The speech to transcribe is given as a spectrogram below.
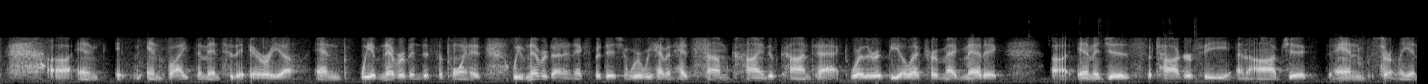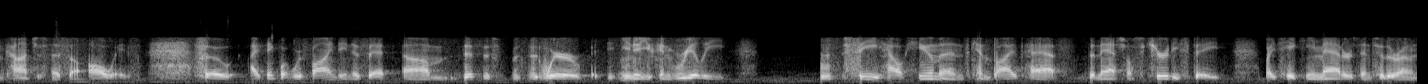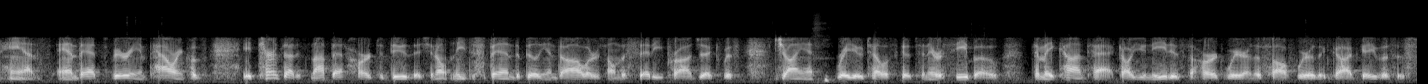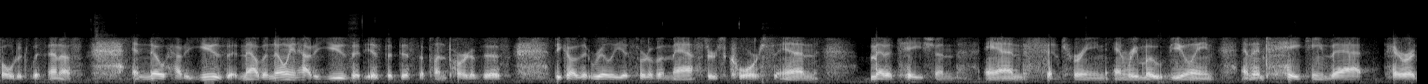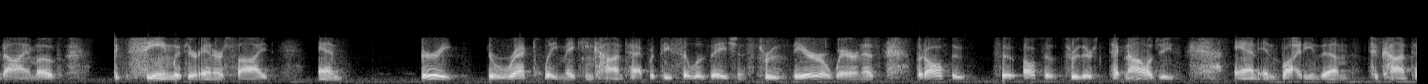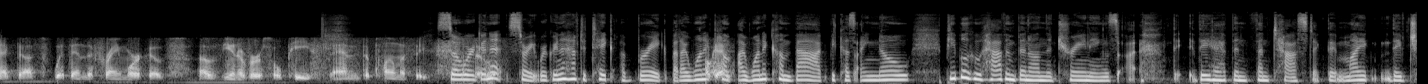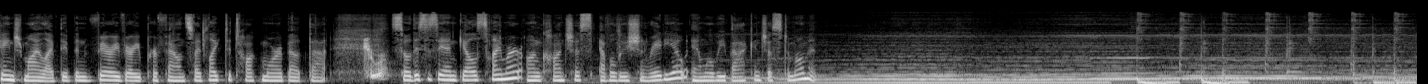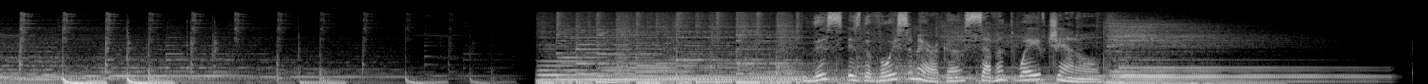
uh, and invite them into the area. And we have never been disappointed. We've never done an expedition where we haven't had some kind of contact, whether it be electromagnetic, uh, images, photography, an object, and certainly in consciousness always. So I think what we're finding is that um, this is where you know you can really see how humans can bypass the national security state by taking matters into their own hands. And that's very empowering because it turns out it's not that hard to do this. You don't need to spend a billion dollars on the SETI project with giant radio telescopes in Arecibo to make contact. All you need is the hardware and the software that God gave us is folded within us and know how to use it. Now, the knowing how to use it is the discipline part of this because it really is sort of a master's course in meditation and centering and remote viewing, and then taking that paradigm of seeing with your inner sight and very directly making contact with these civilizations through their awareness, but also also also through their technologies, and inviting them to contact us within the framework of, of universal peace and diplomacy. So we're so, gonna sorry, we're gonna have to take a break, but I want to okay. come I want to come back because I know people who haven't been on the trainings, uh, they, they have been fantastic. They my they've changed my life. They've been very very profound. So I'd like to talk more about that. Sure. So this is Ann Gelsheimer on Conscious Evolution Radio, and we'll be back in just a moment. This is the Voice America Seventh Wave Channel.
